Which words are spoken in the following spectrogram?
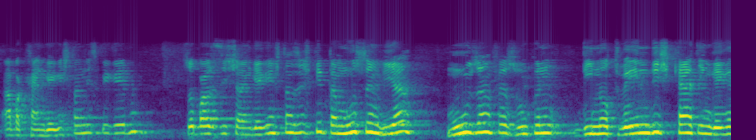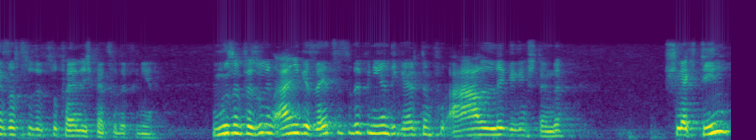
aber kein Gegenstand ist gegeben. Sobald es sich ein Gegenstand sich gibt, dann müssen wir mühsam versuchen, die Notwendigkeit im Gegensatz zu der Zufälligkeit zu definieren. Wir müssen versuchen, einige Sätze zu definieren, die gelten für alle Gegenstände schlechthin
